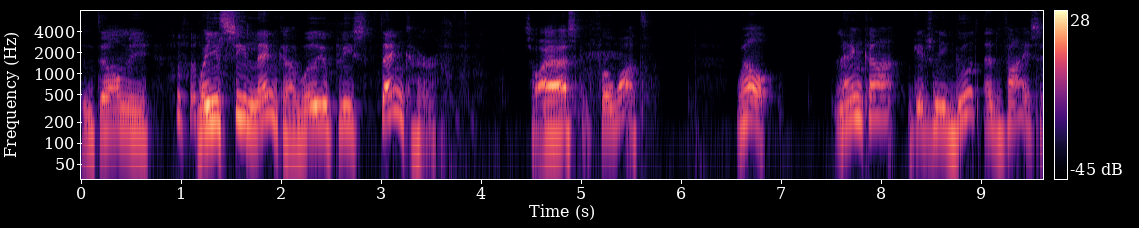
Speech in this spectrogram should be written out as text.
and tell me, when you see Lenka, will you please thank her? So I ask, for what? Well, Lenka gives me good advice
